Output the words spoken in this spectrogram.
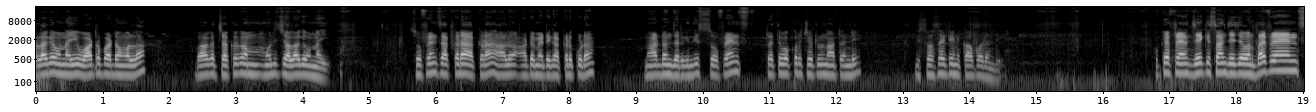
అలాగే ఉన్నాయి. వాటర్ పడడం వల్ల బాగా చక్కగా మొలిచి అలాగే ఉన్నాయి. సో ఫ్రెండ్స్ అక్కడ అక్కడ ఆటోమేటిక్గా అక్కడ కూడా నాటడం జరిగింది. సో ఫ్రెండ్స్ ప్రతి ఒక్కరు చెట్లు నాటండి. ఈ సొసైటీని కాపాడండి. ఓకే ఫ్రెండ్స్ జై కిసాన్ జై జవాన్. బాయ్ ఫ్రెండ్స్.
